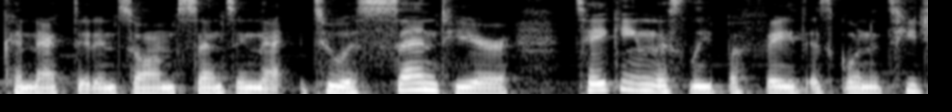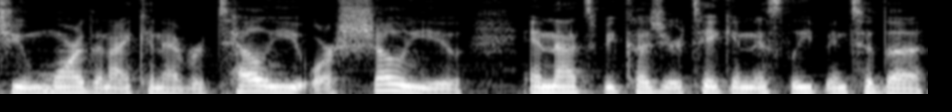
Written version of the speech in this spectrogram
connected. And so i'm sensing that to ascend here taking this leap of faith is going to teach you more than i can ever tell you or show you. And that's because you're taking this leap into the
